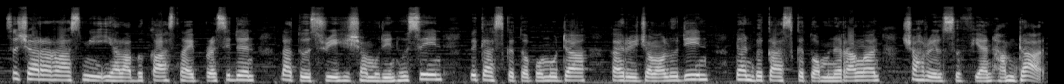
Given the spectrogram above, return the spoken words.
secara rasmi ialah bekas naib presiden Datuk Sri Hishamuddin Hussein, bekas ketua pemuda Khairi Jamaluddin dan bekas ketua menerangan Syahril Sufian Hamdan.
